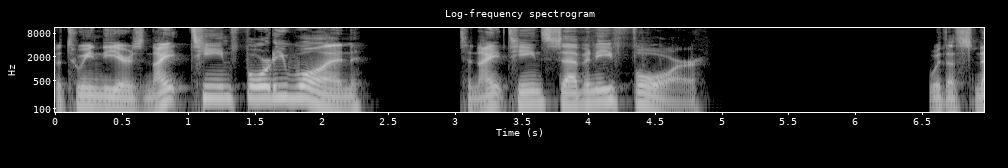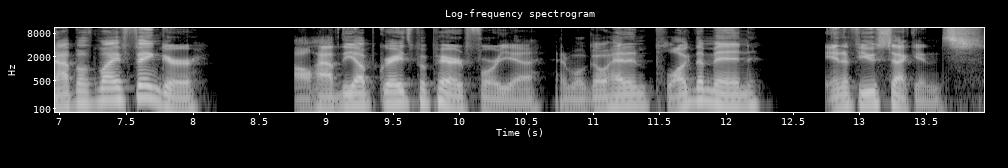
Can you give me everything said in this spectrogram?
Between the years 1941 to 1974. With a snap of my finger, I'll have the upgrades prepared for you, and we'll go ahead and plug them in in a few seconds.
